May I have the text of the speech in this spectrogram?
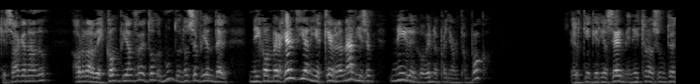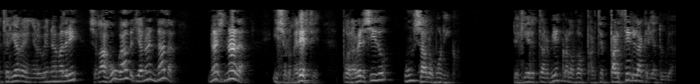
que se ha ganado ahora la desconfianza de todo el mundo. No se fían de él, ni Convergencia, ni Izquierda, nadie, ni del gobierno español tampoco. El que quería ser ministro de Asuntos Exteriores en el gobierno de Madrid, se lo ha jugado, ya no es nada, no es nada, y se lo merece, por haber sido un salomónico, que quiere estar bien con las dos partes, partir la criatura.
